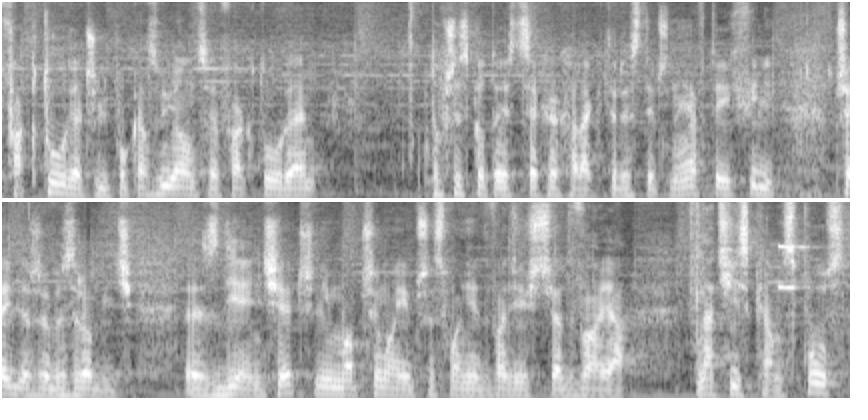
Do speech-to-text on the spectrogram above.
fakturę, czyli pokazujące fakturę. To wszystko to jest cecha charakterystyczna. Ja w tej chwili przejdę, żeby zrobić e, zdjęcie, czyli przy mojej przesłonie 22 ja naciskam spust,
